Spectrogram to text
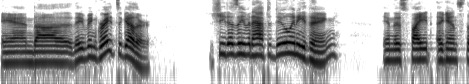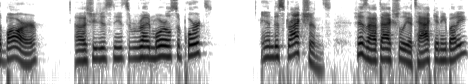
And uh, they've been great together. She doesn't even have to do anything in this fight against the bar. Uh, she just needs to provide moral support and distractions. She doesn't have to actually attack anybody.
